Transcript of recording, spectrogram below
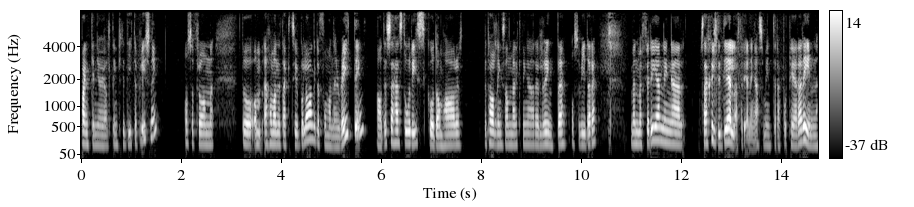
banken gör ju alltid en kreditupplysning och så från då, om, har man ett aktiebolag då får man en rating. Ja, det är så här stor risk och de har betalningsanmärkningar eller inte och så vidare. Men med föreningar, särskilt ideella föreningar som inte rapporterar in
